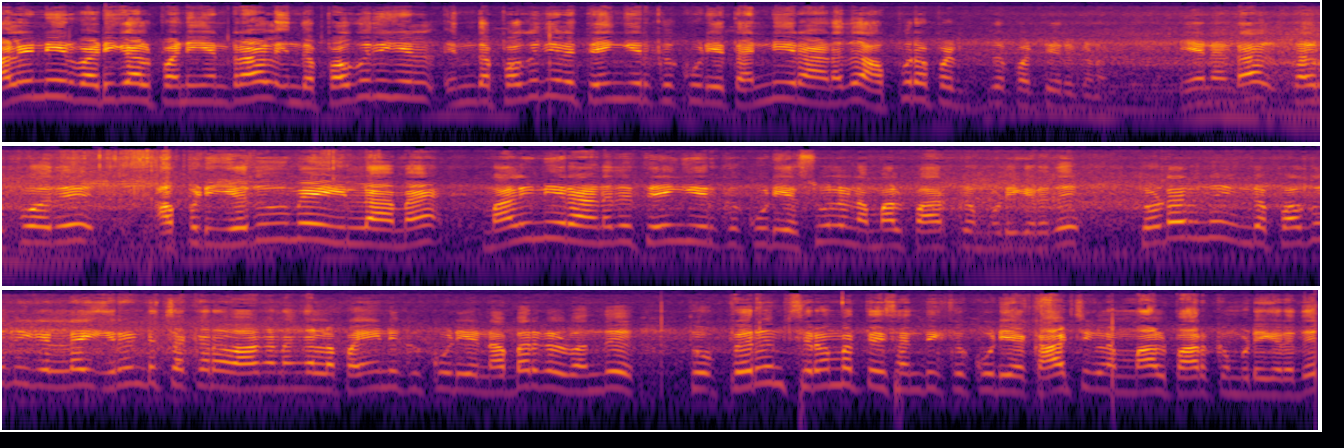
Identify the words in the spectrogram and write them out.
மழைநீர் வடிகால் பணி என்றால் இந்த பகுதியில் இந்த பகுதியில் தேங்கி இருக்கக்கூடிய தண்ணீரானது அப்புறப்படுத்தப்பட்டிருக்கணும். ஏனென்றால் தற்போது அப்படி எதுவுமே இல்லாமல் மழைநீரானது தேங்கி இருக்கக்கூடிய சூழல் நம்மால் பார்க்க முடிகிறது. தொடர்ந்து இந்த பகுதிகளில் இரண்டு சக்கர வாகனங்களில் பயணிக்கக்கூடிய நபர்கள் வந்து பெரும் சிரமத்தை சந்திக்கக்கூடிய காட்சிகள் நம்மால் பார்க்க முடிகிறது.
